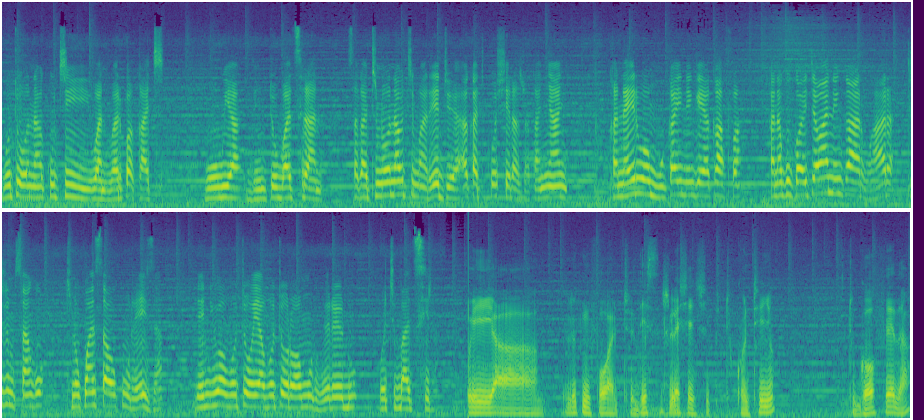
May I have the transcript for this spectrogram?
votoona kuti vanhu vari pakati vouya then tobatsirana. Saka tinoona kuti maredhiyo akatikoshera zvakanyanya. Kana iriwo mhuka inenge yakafa kana kukaita vanenge arwara tiri musango tinokwanisawo kureiza then ivo votouya votorawo murwere wedu votibatsira We are looking forward to this relationship to continue, to go further.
